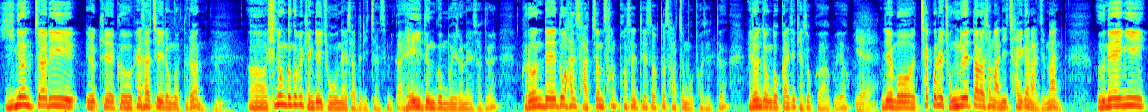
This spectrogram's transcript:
2년짜리 이렇게 그 회사채 이런 것들은 음. 어, 신용 등급이 굉장히 좋은 회사들 있지 않습니까? 네. A등급 뭐 이런 회사들. 그런데도 한 4.3%에서부터 4.5% 이런 음. 정도까지 계속 그 하고요. 예. 이제 뭐 채권의 종류에 따라서 많이 차이가 나지만 은행이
